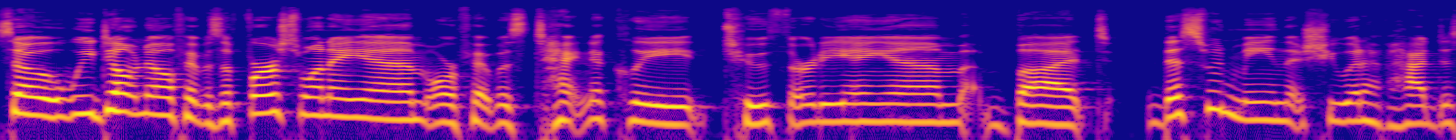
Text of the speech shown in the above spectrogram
So we don't know if it was the first 1 a.m. or if it was technically 2:30 a.m. But this would mean that she would have had to,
